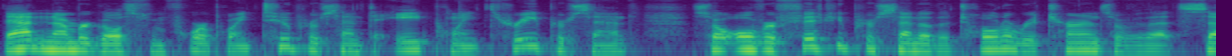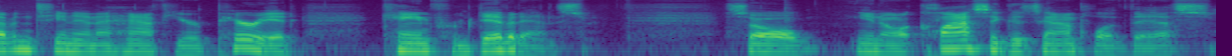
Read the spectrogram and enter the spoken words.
that number goes from 4.2% to 8.3%. So over 50% of the total returns over that 17 and a half year period came from dividends. So, you know, a classic example of this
